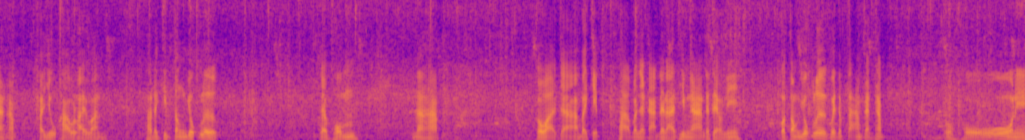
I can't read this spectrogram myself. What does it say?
นะครับพายุเข้าหลายวัน ภารกิจต้องยกเลิก แล้วผม นะครับ ก็ว่าจะไปเก็บภาพบรรยากาศหลายๆทีมงานแถวๆนี้ ก็ต้องยกเลิกไปตามๆกันครับ โอ้โห นี่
